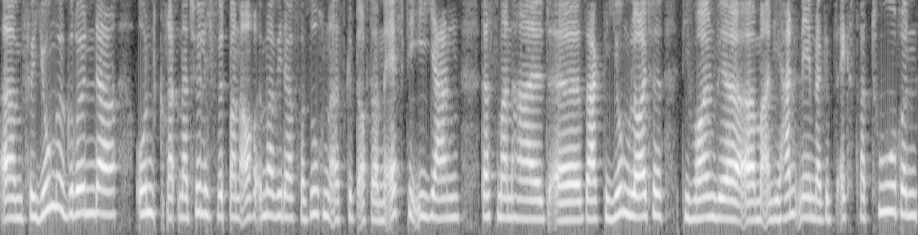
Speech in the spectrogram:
ähm, für junge Gründer und natürlich wird man auch immer wieder versuchen, es gibt auch dann FDI Young, dass man halt äh, sagt, die jungen Leute, die wollen wir ähm, an die Hand nehmen, da gibt's extra Touren,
